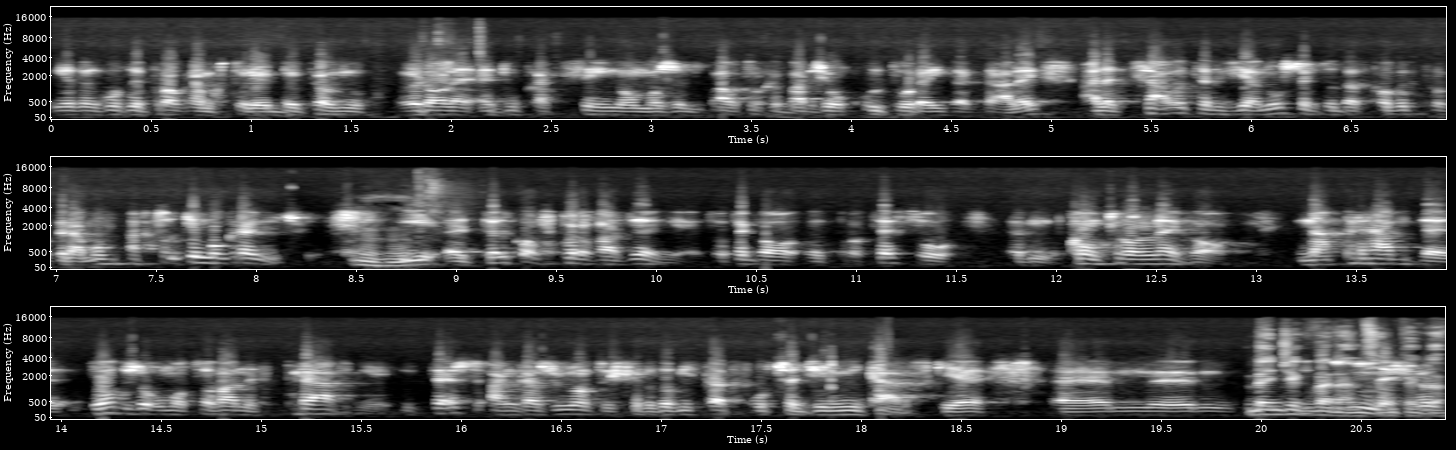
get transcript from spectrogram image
jeden główny program, który by pełnił rolę edukacyjną, może dbał trochę bardziej o kulturę i tak dalej, ale cały ten wianuszek dodatkowych programów absolutnie ograniczył. Mhm. I tylko wprowadzenie do tego procesu kontrolnego Senegal. Naprawdę dobrze umocowanych prawnie i też angażujących środowiska twórcze dziennikarskie. Będzie gwarancją tego.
